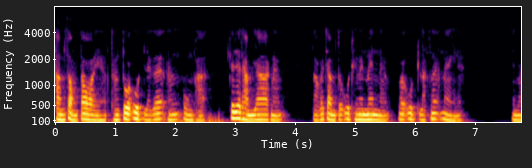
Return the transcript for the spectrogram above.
ทำสองต่อเลยครับทั้งตัวอุดแล้วก็ทั้งองค์พระก็จะทำยากนะครับเราก็จำตัวอุดให้แม่นๆนะว่าอุดลักษณะไหนนะเห็นไหม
